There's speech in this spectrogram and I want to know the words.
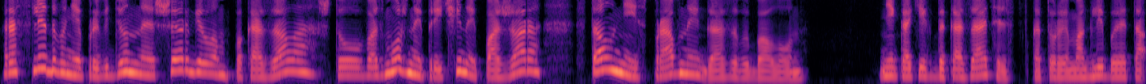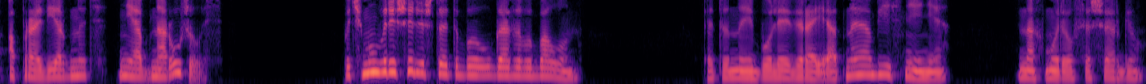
Расследование, проведенное Шергелом, показало, что возможной причиной пожара стал неисправный газовый баллон. Никаких доказательств, которые могли бы это опровергнуть, не обнаружилось. Почему вы решили, что это был газовый баллон? Это наиболее вероятное объяснение, нахмурился Шергел.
